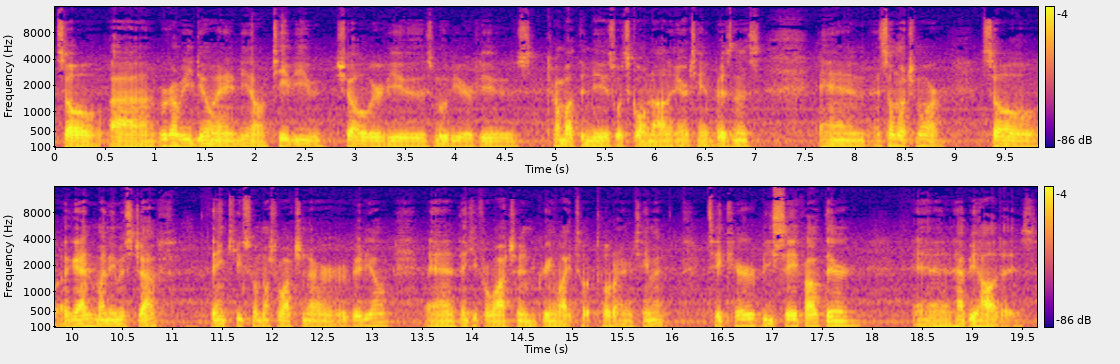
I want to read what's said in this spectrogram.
So uh, we're going to be doing you know TV show reviews, movie reviews, talking about the news, what's going on in entertainment business, and and so much more. So again, my name is Jeff. Thank you so much for watching our video, and thank you for watching Greenlight Total Entertainment. Take care, be safe out there, and happy holidays.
